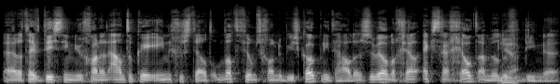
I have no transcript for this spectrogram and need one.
Eh, dat heeft Disney nu gewoon een aantal keer ingesteld, omdat films gewoon de bioscoop niet haalden. Ze wel nog gel- extra geld aan wilden Ja. verdienen.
